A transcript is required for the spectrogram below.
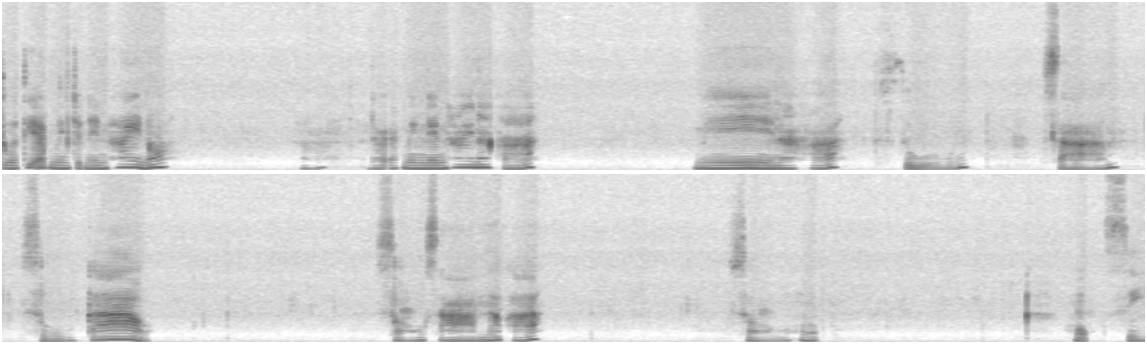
ตัวที่แอดมินจะเน้นให้เนาะเดี๋ยวแอดมินเน้นให้นะคะ มีนะคะศูนย์สามศูนย์เก้าสองสามนะคะ สองหกหกสี่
